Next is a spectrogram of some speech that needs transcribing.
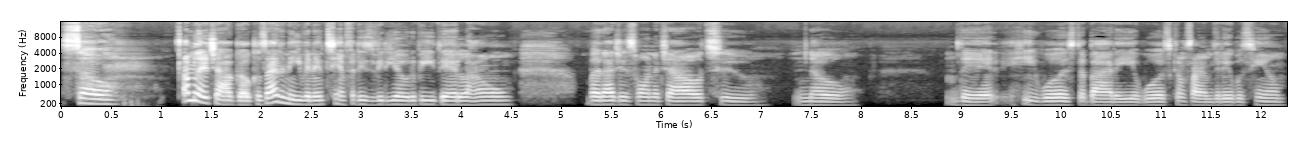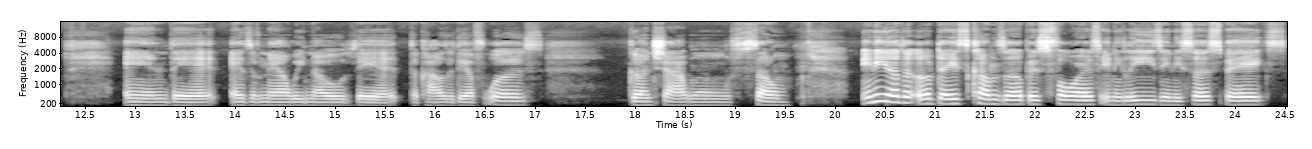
So I'm gonna let y'all go because I didn't even intend for this video to be that long, but I just wanted y'all to know that he was the body. It was confirmed that it was him, and that as of now we know that the cause of death was gunshot wounds. So any other updates comes up as far as any leads, any suspects,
